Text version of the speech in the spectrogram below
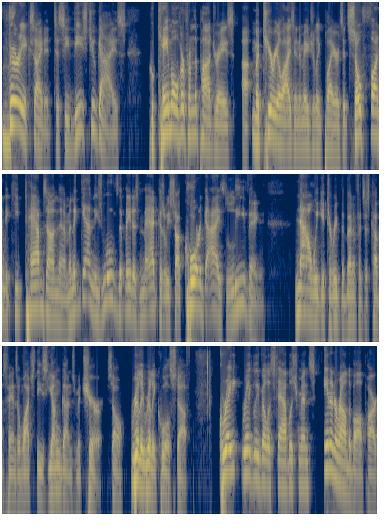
Very excited to see these two guys who came over from the Padres uh, materialize into major league players. It's so fun to keep tabs on them. And again, these moves that made us mad because we saw core guys leaving. Now we get to reap the benefits as Cubs fans and watch these young guns mature. So, really, really cool stuff. Great Wrigleyville establishments in and around the ballpark.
